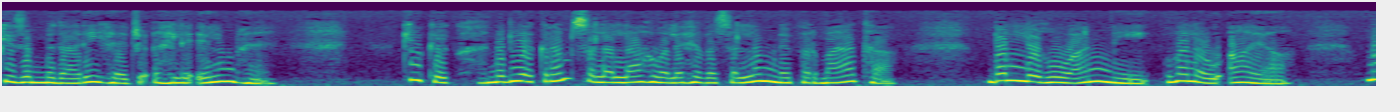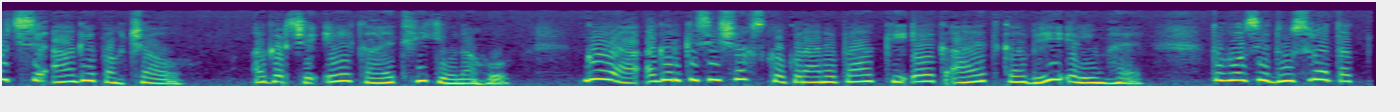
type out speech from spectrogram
کی ذمہ داری ہے جو اہل علم ہے کیونکہ نبی اکرم صلی اللہ علیہ وسلم نے فرمایا تھا، بلغوا انی ولو آیا، مجھ سے آگے پہنچاؤ، اگرچہ ایک آیت ہی کیوں نہ ہو۔ گویا اگر کسی شخص کو قرآن پاک کی ایک آیت کا بھی علم ہے، تو وہ اسے دوسروں تک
